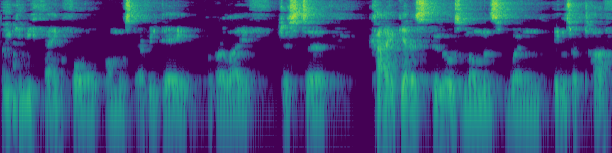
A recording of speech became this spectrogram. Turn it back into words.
We can be thankful almost every day of our life just to kind of get us through those moments when things are tough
